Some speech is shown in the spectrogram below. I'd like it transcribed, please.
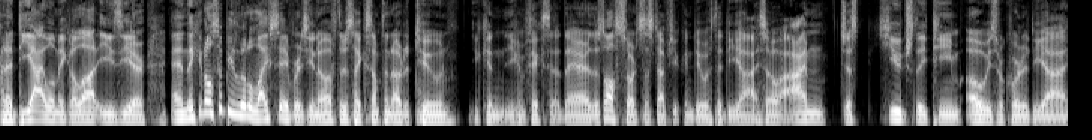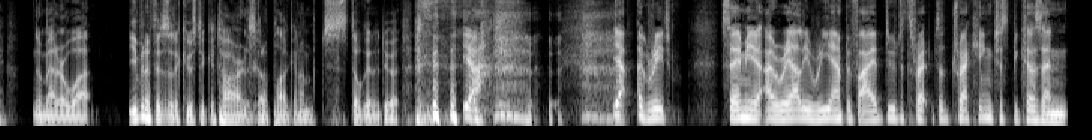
and a DI will make it a lot easier, and they can also be little lifesavers. You know, if there's like something out of tune, you can you can fix it there. There's all sorts of stuff you can do with the DI. So I'm just hugely team always record a DI no matter what. Even if it's an acoustic guitar and it's got a plug-in, I'm still going to do it. Yeah. Yeah, agreed. Same here. I rarely reamp if I do the, thre- the tracking, just because I'm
